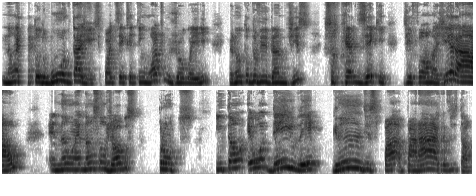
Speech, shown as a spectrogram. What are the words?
Não é todo mundo, tá, gente? Pode ser que você tenha um ótimo jogo aí, eu não estou duvidando disso, só quero dizer que, de forma geral, é, não, é, não são jogos prontos. Então, eu odeio ler grandes parágrafos e tal.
